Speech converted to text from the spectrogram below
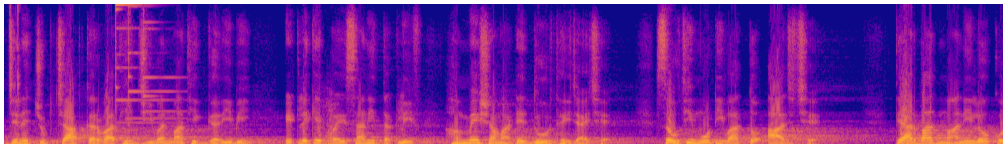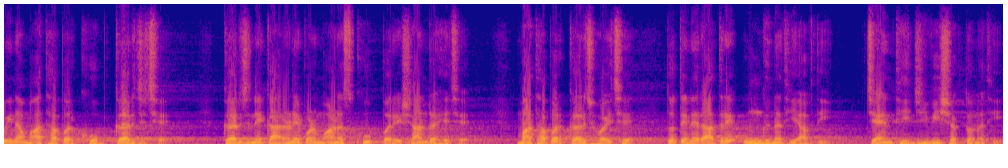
જેને ચૂપચાપ કરવાથી જીવનમાંથી ગરીબી એટલે કે પૈસાની તકલીફ હંમેશા માટે દૂર થઈ જાય છે. સૌથી મોટી વાત તો આ જ છે. ત્યારબાદ માની લો કોઈના માથા પર ખૂબ કર્જ છે. કર્જને કારણે પણ માણસ ખૂબ પરેશાન રહે છે. માથા પર કર્જ હોય છે તો તેને રાત્રે ઊંઘ નથી આવતી, ચેનથી જીવી શકતો નથી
